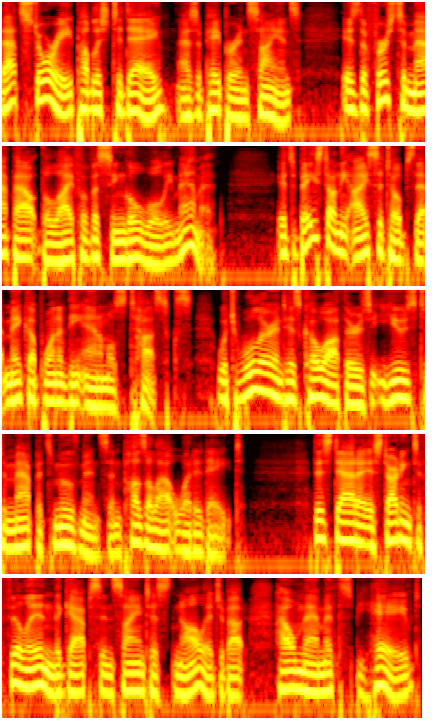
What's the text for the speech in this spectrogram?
That story, published today as a paper in Science, is the first to map out the life of a single woolly mammoth. It's based on the isotopes that make up one of the animal's tusks, which Wooller and his co authors used to map its movements and puzzle out what it ate. This data is starting to fill in the gaps in scientists' knowledge about how mammoths behaved,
